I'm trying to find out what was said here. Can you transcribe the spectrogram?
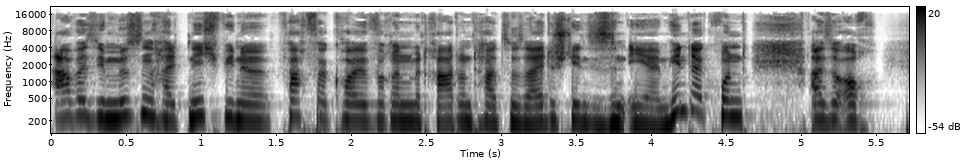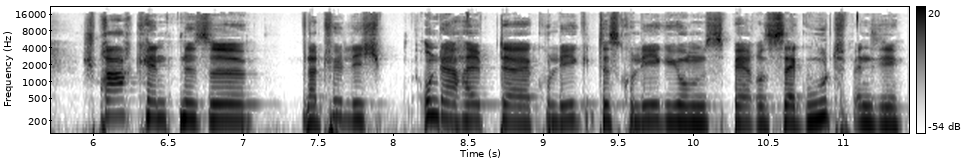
aber sie müssen halt nicht wie eine Fachverkäuferin mit Rat und Tat zur Seite stehen, sie sind eher im Hintergrund, also auch Sprachkenntnisse, natürlich unterhalb der Kolleg des Kollegiums wäre es sehr gut, wenn sie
